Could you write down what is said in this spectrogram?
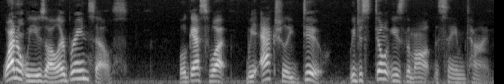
why don't we use all our brain cells? Well, guess what? We actually do. We just don't use them all at the same time.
